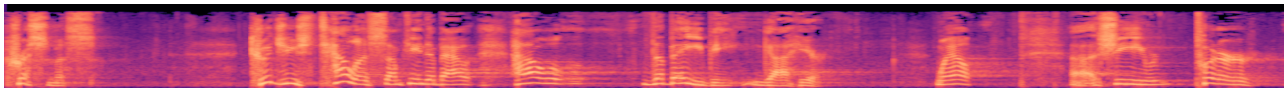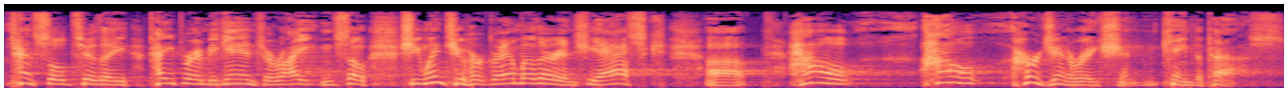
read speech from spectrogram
Christmas? Could you tell us something about how the baby got here? Well, uh, she put her pencil to the paper and began to write. And so she went to her grandmother and she asked uh, how how her generation came to pass.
